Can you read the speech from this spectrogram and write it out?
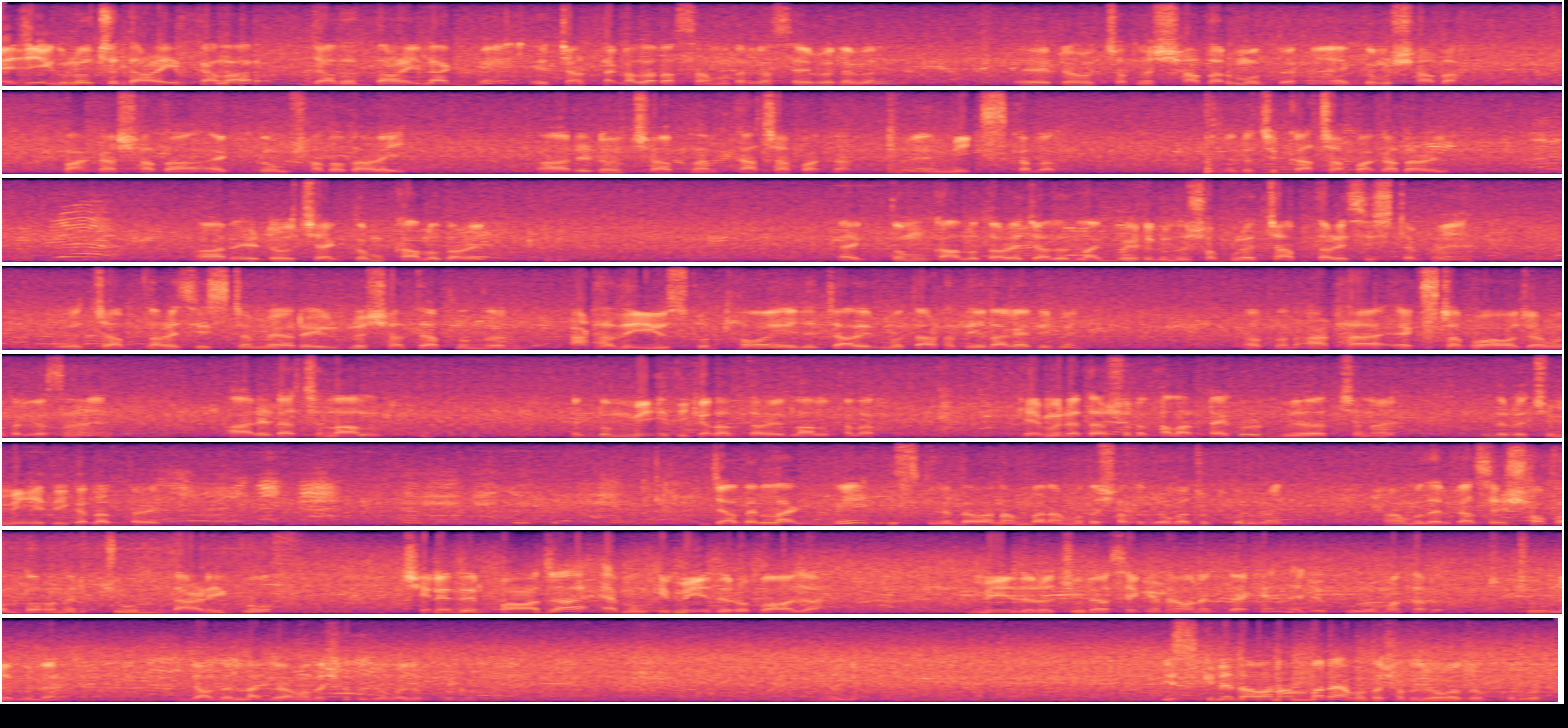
এই যে এগুলো হচ্ছে দাড়ির কালার যাদের দাড়ি লাগবে এই চারটা কালার আছে আমাদের কাছে অ্যাভেলেবেল এটা হচ্ছে আপনার সাদার মধ্যে হ্যাঁ একদম সাদা। পাকা সাদা একদম সাদা দাড়ি। আর এটা হচ্ছে আপনার কাঁচা পাকা হ্যাঁ মিক্স কালার এটা হচ্ছে কাঁচা পাকা দাড়ি। আর এটা হচ্ছে একদম কালো দাড়ি। একদম কালো দাড়ি যাদের লাগবে, এটা কিন্তু সবগুলো চাপ দাড়ি সিস্টেম হ্যাঁ? এগুলো চাপ দাড়ি সিস্টেম আর এগুলোর সাথে আপনাদের আঠা দিয়ে ইউজ করতে হয়, এই যে জালির মধ্যে আঠা দিয়ে লাগাই দেবেন। আপনার আঠা এক্সট্রা পাওয়া যায় আমাদের কাছে হ্যাঁ? আর এটা হচ্ছে লাল, একদম মেহেদি কালার দাঁড়ে লাল কালার। ক্যামেরাতে আসলে কালারটা একটু বোঝা যাচ্ছে না, এদের হচ্ছে মেহেদি কালার দাঁড়ে যাদের লাগবে স্ক্রিনে দেওয়া নাম্বার আমাদের সাথে যোগাযোগ করবেন। আমাদের কাছে সকল ধরনের চুল, দাড়ি, গোফ ছেলেদের পাওয়া যায় এবং কি মেয়েদেরও পাওয়া যায়। মেয়েদেরও চুল আছে এখানে, অনেক দেখেন, এই যে পুরো মাথার চুল এগুলো, যাদের লাগবে আমাদের সাথে যোগাযোগ যে। স্ক্রিনে দেওয়া নাম্বারে আমাদের সাথে যোগাযোগ করবেন।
